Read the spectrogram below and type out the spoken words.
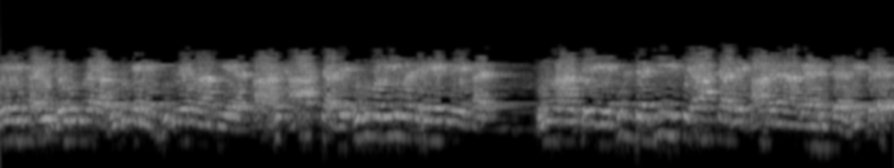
ඒකයි ලෝකුරා උදු කෙනෙක් බුදු වෙනවා කියන ආශ්චර්ය පුදුම වීමට හේතු ඒකයි. උන්වහන්සේගේ බුද්ධ ජීවිතය ආචාර්ය කාරණා ගැන හිතලා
